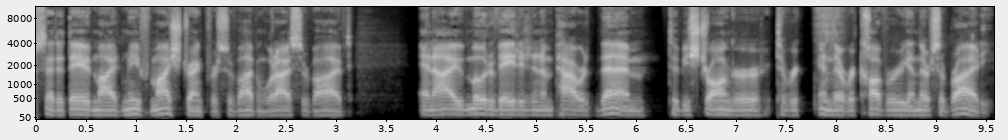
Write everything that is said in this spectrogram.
said that they admired me for my strength for surviving what I survived. And I motivated and empowered them to be stronger to re- in their recovery and their sobriety.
